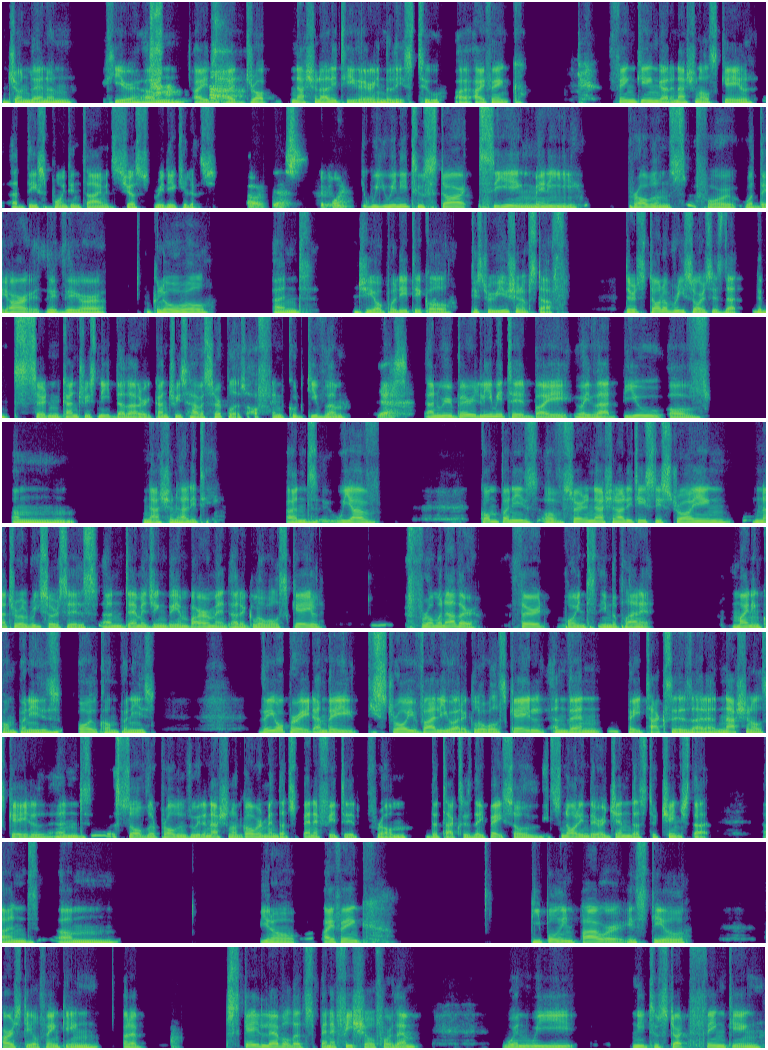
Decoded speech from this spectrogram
John Lennon here. Um, I I drop nationality there in the list too. I, I think thinking at a national scale at this point in time, it's just ridiculous. Oh yes, good point. We we need to start seeing many problems for what they are. They they are global and geopolitical distribution of stuff there's ton of resources that certain countries need that other countries have a surplus of and could give them. Yes. And we're very limited by by that view of um nationality. And we have companies of certain nationalities destroying natural resources and damaging the environment at a global scale from another third point in the planet mining companies, oil companies, they operate and they destroy value at a global scale and then pay taxes at a national scale and solve their problems with a national government that's benefited from the taxes they pay. So it's not in their agendas to change that. And, um, you know, I think people in power is still are still thinking at a scale level that's beneficial for them when we need to start thinking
